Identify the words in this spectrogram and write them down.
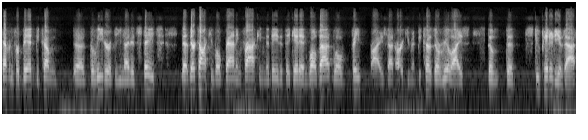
heaven forbid, become uh, the leader of the United States, that they're talking about banning fracking the day that they get in. Well, that will vaporize that argument because they'll realize the the stupidity of that,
